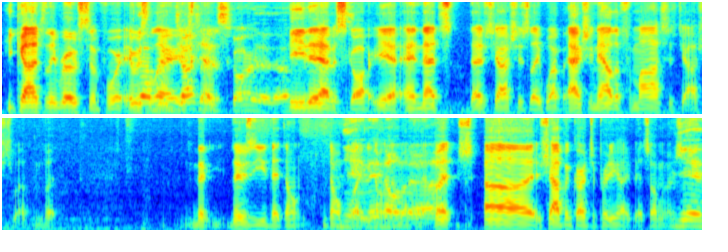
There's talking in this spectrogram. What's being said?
he constantly roasts him for it. It was No, hilarious. Josh though. had a scar though. was He did have a scar, yeah, and that's that's Josh's like weapon. Actually, now the FAMAS is Josh's weapon, but. Those of you that don't don't Yeah, play, they don't, know about that. But uh, shopping carts are pretty hype. That's all I'm gonna say. Yeah,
